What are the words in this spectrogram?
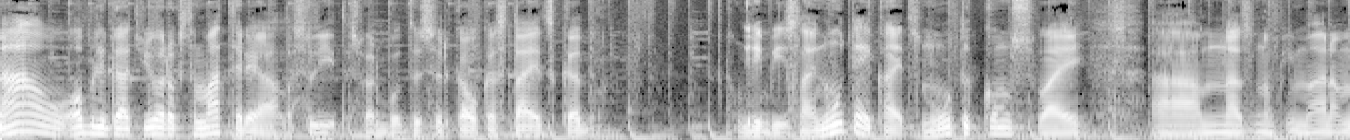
Nav obligāti jāraksta materiālas lītes, varbūt tas ir kaut kas tāds, kad gribīs, lai notiek kāds notikums, vai, um, nezinu, piemēram,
